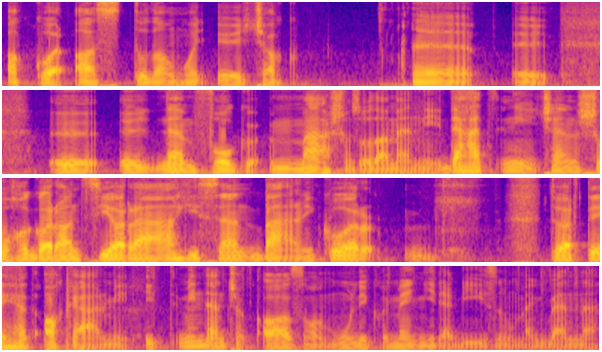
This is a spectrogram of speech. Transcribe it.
akkor azt tudom, hogy ő csak ö, ő, ő, ő nem fog máshoz oda menni. De hát nincsen soha garancia rá, hiszen bármikor történhet akármi. Itt minden csak azon múlik, hogy mennyire bízunk meg benne,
